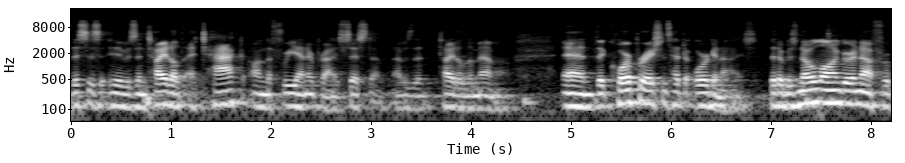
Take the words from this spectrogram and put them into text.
This is, it was entitled Attack on the Free Enterprise System. That was the title of the memo and that corporations had to organize, that it was no longer enough for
